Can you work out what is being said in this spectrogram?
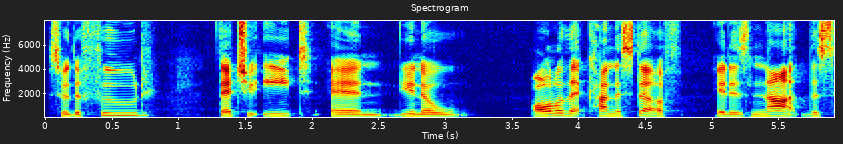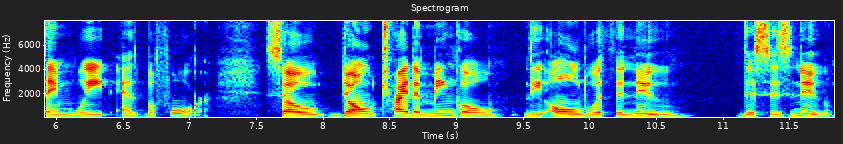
So the food that you eat and you know all of that kind of stuff it is not the same weight as before. So don't try to mingle the old with the new. This is new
